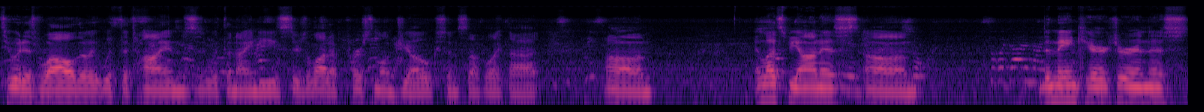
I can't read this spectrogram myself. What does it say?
to it as well. The, with the times, with the '90s, there's a lot of personal jokes and stuff like that. Um, and let's be honest, um, the main character in this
